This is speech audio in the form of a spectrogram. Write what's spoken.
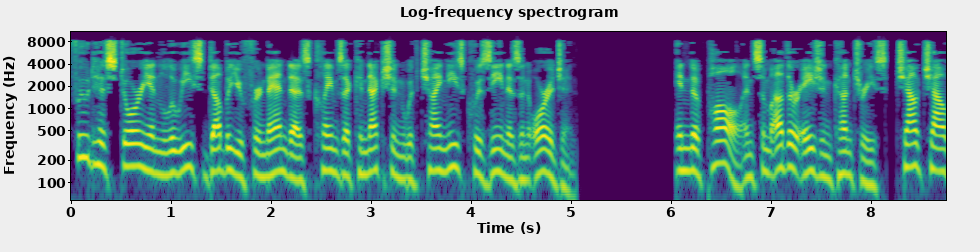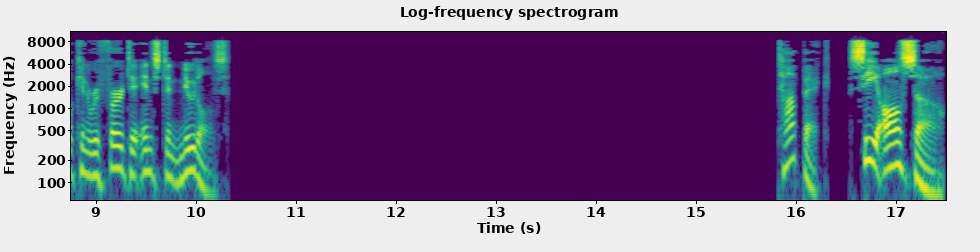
Food historian Luis W. Fernandez claims a connection with Chinese cuisine as an origin. In Nepal and some other Asian countries, chow chow can refer to instant noodles. See also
